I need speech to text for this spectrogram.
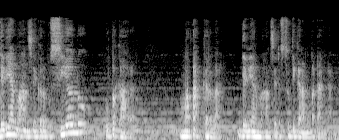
දෙවියන් වහන්සේ කරපු සියලු උපකාර මතක් කරලා දෙවියන් වහන්සේට ස්තුති කරන්න පටන් ගන්න.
